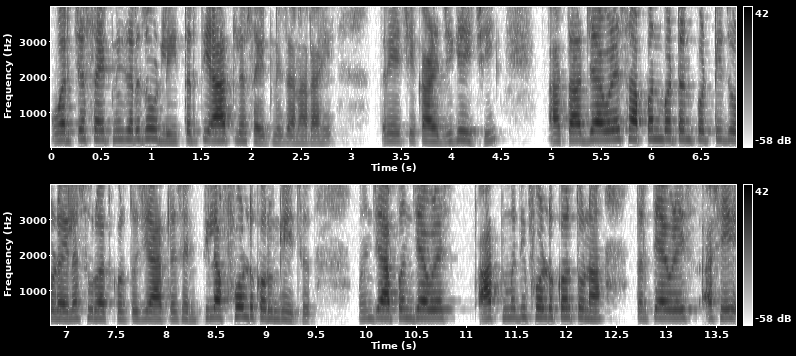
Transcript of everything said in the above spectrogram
वरच्या साईडने जर जोडली तर ती आतल्या साईडने जाणार आहे. तर याची काळजी घ्यायची. आता ज्यावेळेस आपण बटनपट्टी जोडायला सुरुवात करतो जी आतल्या साईड तिला फोल्ड करून घ्यायचं. म्हणजे आपण ज्यावेळेस आतमध्ये फोल्ड करतो ना तर त्यावेळेस असे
